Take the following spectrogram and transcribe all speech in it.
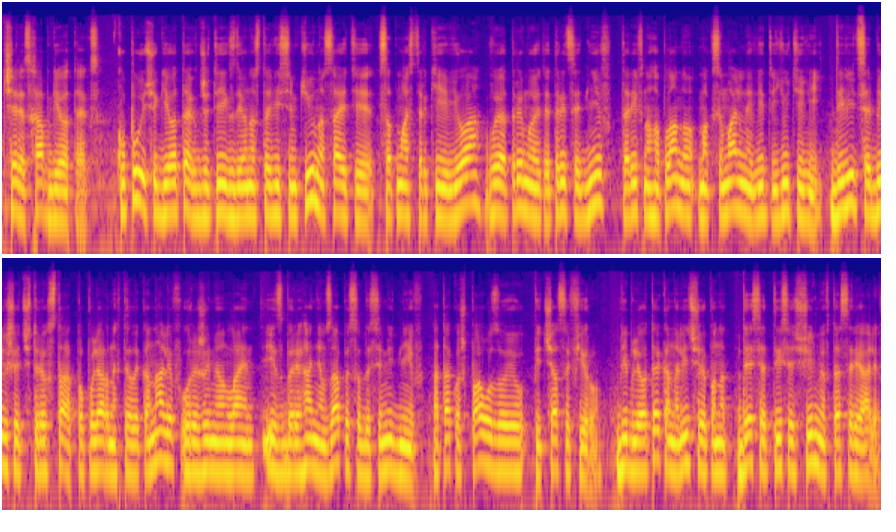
через хаб Geotex. Купуючи Geotex GTX 98Q на сайті Satmaster Kyiv.ua, ви отримуєте 30 днів тарифного плану максимальний від UTV. Дивіться більше 400 популярних телеканалів у режимі онлайн із зберіганням запису до 7 днів, а також паузою під час ефіру. Бібліотека налічує понад 10 тисяч фільмів та серіалів.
